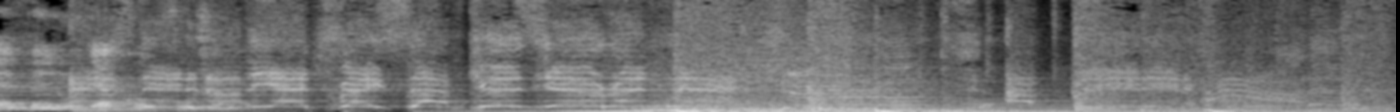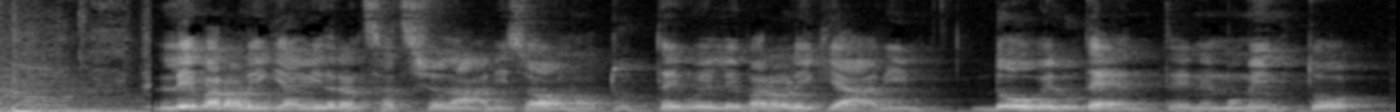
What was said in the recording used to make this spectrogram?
Benvenuti a Confusion. Le parole chiavi transazionali sono tutte quelle parole chiavi dove l'utente nel momento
